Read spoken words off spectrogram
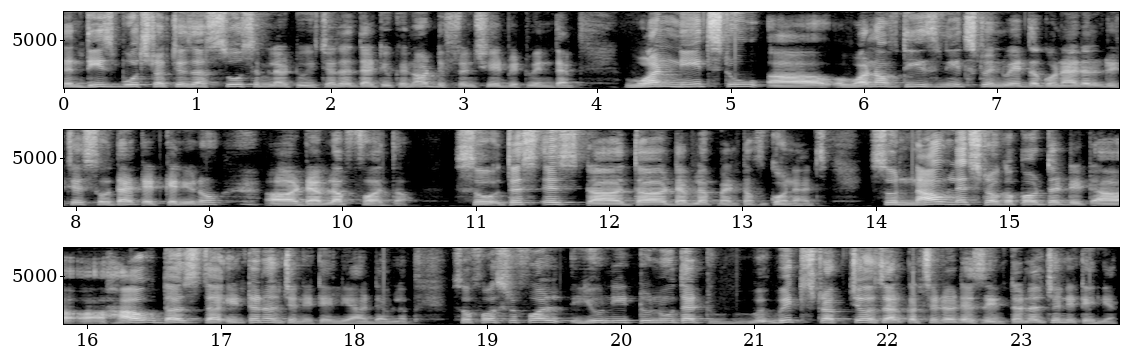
then these both structures are so similar to each other that you cannot differentiate between them. One needs to uh, one of these needs to invade the gonadal ridges so that it can you know uh, develop further. So this is uh, the development of gonads so now let's talk about the uh, uh, how does the internal genitalia develop? So first of all you need to know that which structures are considered as the internal genitalia.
